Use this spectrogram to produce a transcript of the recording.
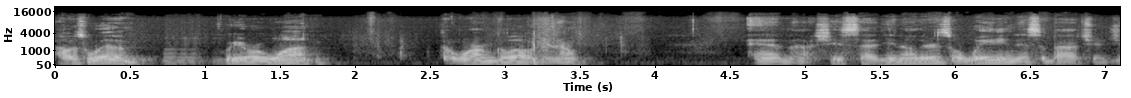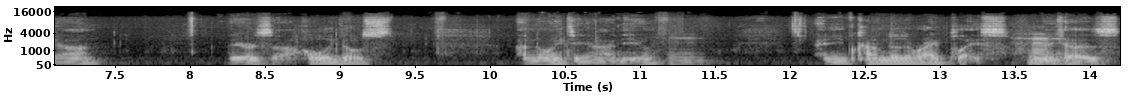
I was with him. Mm-hmm. We were one. The warm glow, you know. And uh, she said, You know, there's a weightiness about you, John. There's a Holy Ghost anointing on you. Mm. And you've come to the right place because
